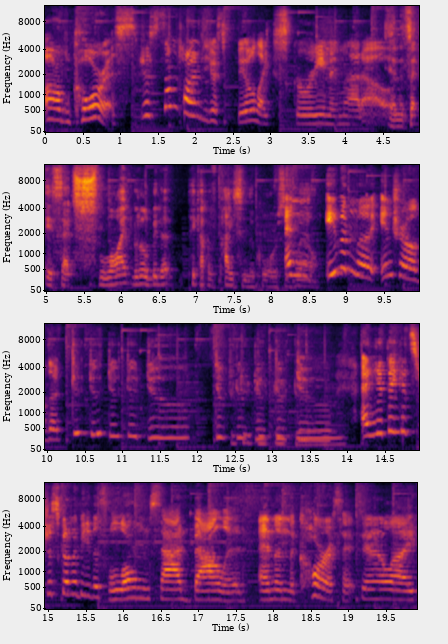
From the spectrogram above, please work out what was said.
um, chorus, just sometimes you just feel like screaming that out. And it's that, it's that slight little bit of pickup of pace in the chorus and as well. even the intro, of the do do do do do. Do, do, do, do, do, And you think it's just gonna be this long, sad ballad, and then the chorus hits, and you're like,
